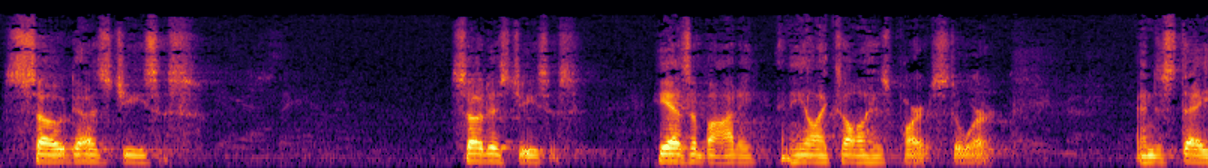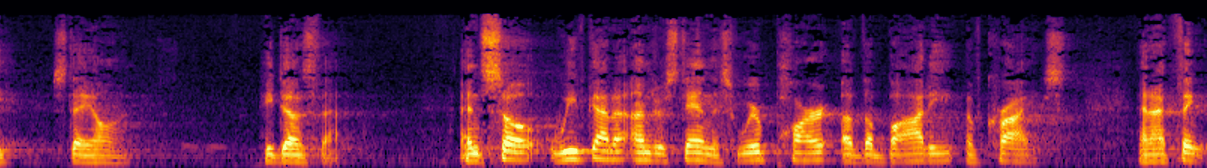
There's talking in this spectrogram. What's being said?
So does Jesus. So does Jesus. He has a body and he likes all his parts to work and to stay stay on. He does that. And so we've got to understand this. We're part of the body of Christ. And I think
